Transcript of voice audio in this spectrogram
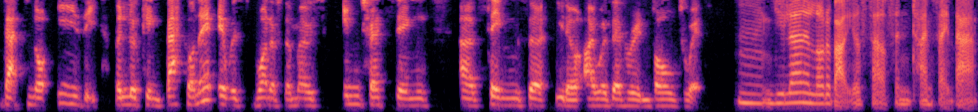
that's not easy. But looking back on it, it was one of the most interesting uh, things that you know I was ever involved with. Mm, you learn a lot about yourself in times like that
